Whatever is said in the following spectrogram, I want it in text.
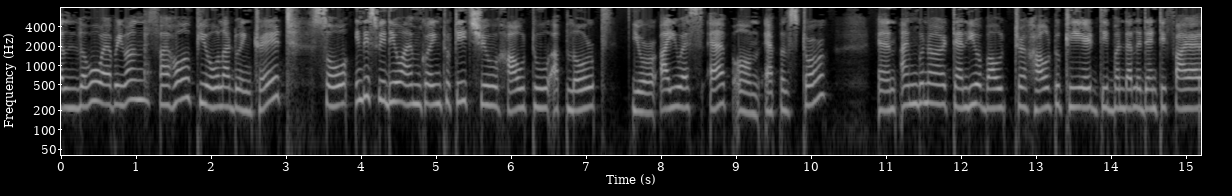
Hello everyone, I hope you all are doing great. So in this video I'm going to teach you how to upload your iOS app on Apple Store and I'm gonna tell you about how to create the bundle identifier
